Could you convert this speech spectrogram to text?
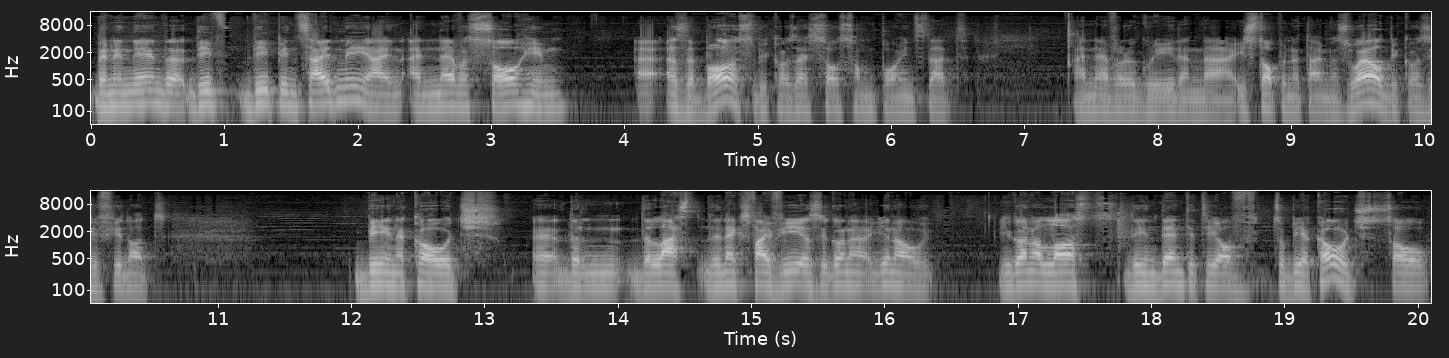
But in the end, uh, deep, deep inside me, I, I never saw him uh, as a boss because I saw some points that I never agreed, and uh, he stopped in the time as well. Because if you're not being a coach, uh, the the last the next five years, you're gonna you know you're gonna lost the identity of to be a coach. So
